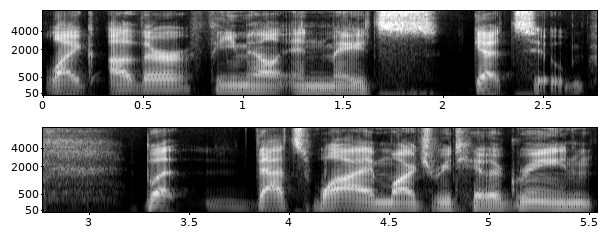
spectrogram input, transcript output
like other female inmates get to. But that's why Marjorie Taylor Greene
